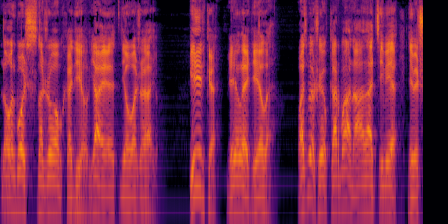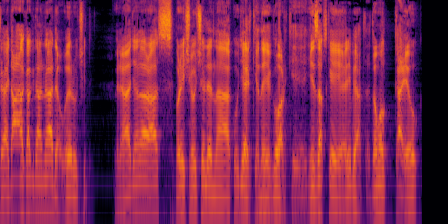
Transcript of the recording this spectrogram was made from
Но он больше с ножом ходил, я это не уважаю. Гирька, милое дело. Возьмешь ее в карман, а она тебе не мешает, а когда надо, выручит. Меня один раз прищучили на Куделькиной горке, низовские ребята. Думал, каюк.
